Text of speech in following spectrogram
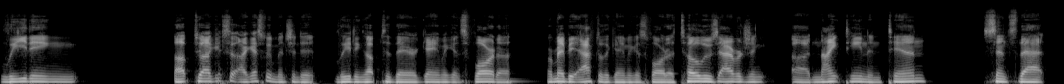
leading up to. I guess. I guess we mentioned it leading up to their game against Florida, or maybe after the game against Florida. Tolu's averaging uh, 19 and 10 since that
